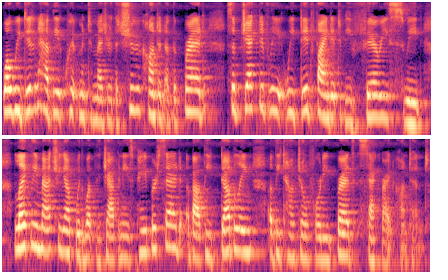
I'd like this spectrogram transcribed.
While we didn't have the equipment to measure the sugar content of the bread, subjectively we did find it to be very sweet, likely matching up with what the Japanese paper said about the doubling of the Tangzhong 40 bread's saccharide content.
